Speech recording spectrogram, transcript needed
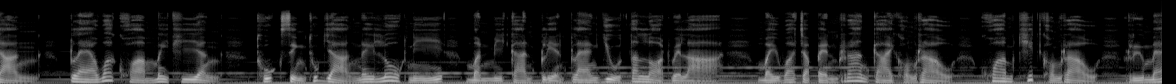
จัง แปลว่าความไม่เที่ยง ทุกสิ่งทุกอย่างในโลกนี้ มันมีการเปลี่ยนแปลงอยู่ตลอดเวลา ไม่ว่าจะเป็นร่างกายของเรา ความคิดของเรา หรือแม้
